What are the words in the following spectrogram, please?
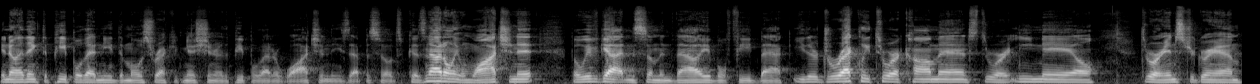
you know, I think the people that need the most recognition are the people that are watching these episodes because not only watching it, but we've gotten some invaluable feedback either directly through our comments, through our email, through our Instagram.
